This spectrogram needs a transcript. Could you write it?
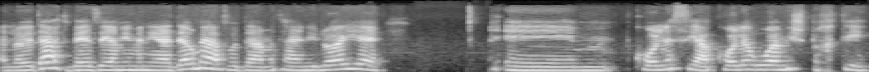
אני לא יודעת באיזה ימים אני אעדר מהעבודה, מתי אני לא אהיה. כל נסיעה, כל אירוע משפחתי.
